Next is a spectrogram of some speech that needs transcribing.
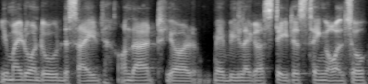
you might want to decide on that your maybe like a status thing also.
